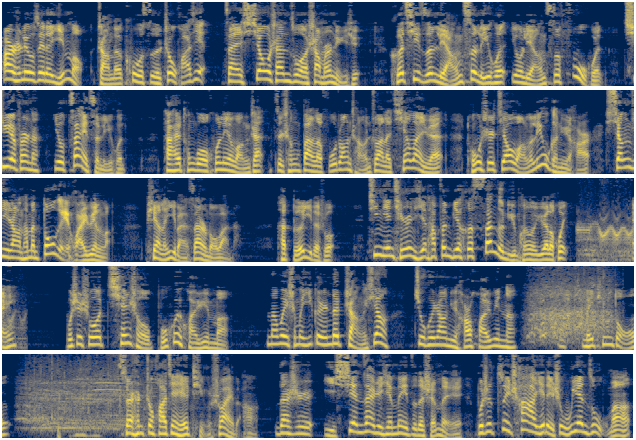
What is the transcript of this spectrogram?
二十六岁的尹某长得酷似周华健，在萧山做上门女婿，和妻子两次离婚，又两次复婚。七月份呢，又再次离婚。他还通过婚恋网站自称办了服装厂赚了千万元，同时交往了六个女孩，相继让他们都给怀孕了，骗了一百三十多万呢。他得意的说：“今年情人节他分别和三个女朋友约了会。”哎，不是说牵手不会怀孕吗？那为什么一个人的长相就会让女孩怀孕呢？没听懂。虽然周华健也挺帅的啊。但是以现在这些妹子的审美，不是最差也得是吴彦祖吗？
